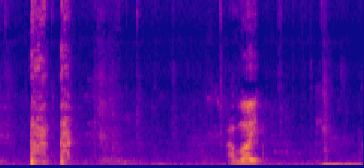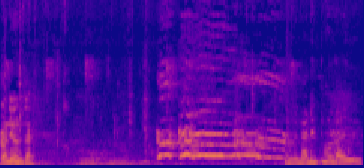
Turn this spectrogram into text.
அம்மோய் தண்ணி வந்துட்டேன். நடிப்பு வைப்பேன்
